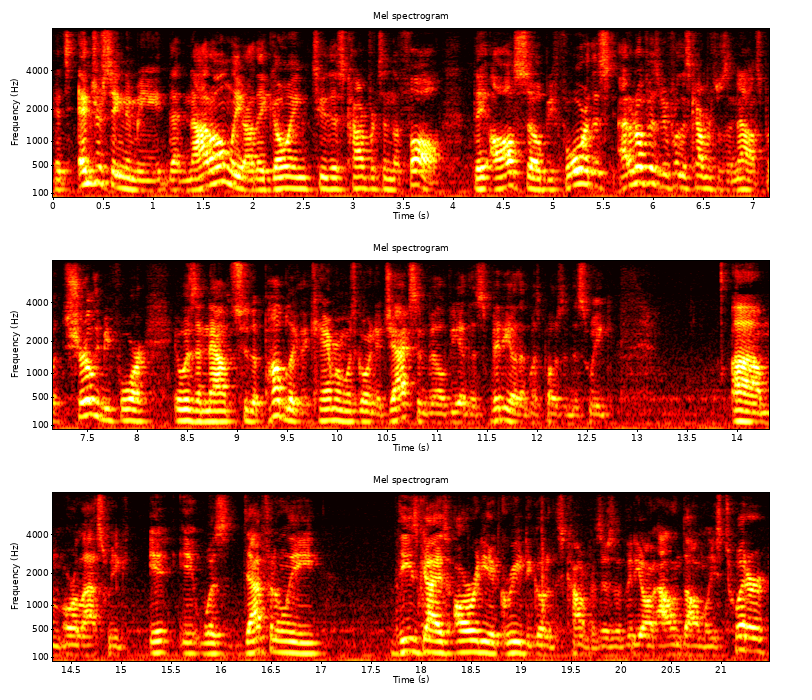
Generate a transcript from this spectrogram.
it's interesting to me that not only are they going to this conference in the fall, they also before this I don't know if it was before this conference was announced, but surely before it was announced to the public that Cameron was going to Jacksonville via this video that was posted this week um, or last week. It it was definitely these guys already agreed to go to this conference. There's a video on Alan Donnelly's Twitter.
